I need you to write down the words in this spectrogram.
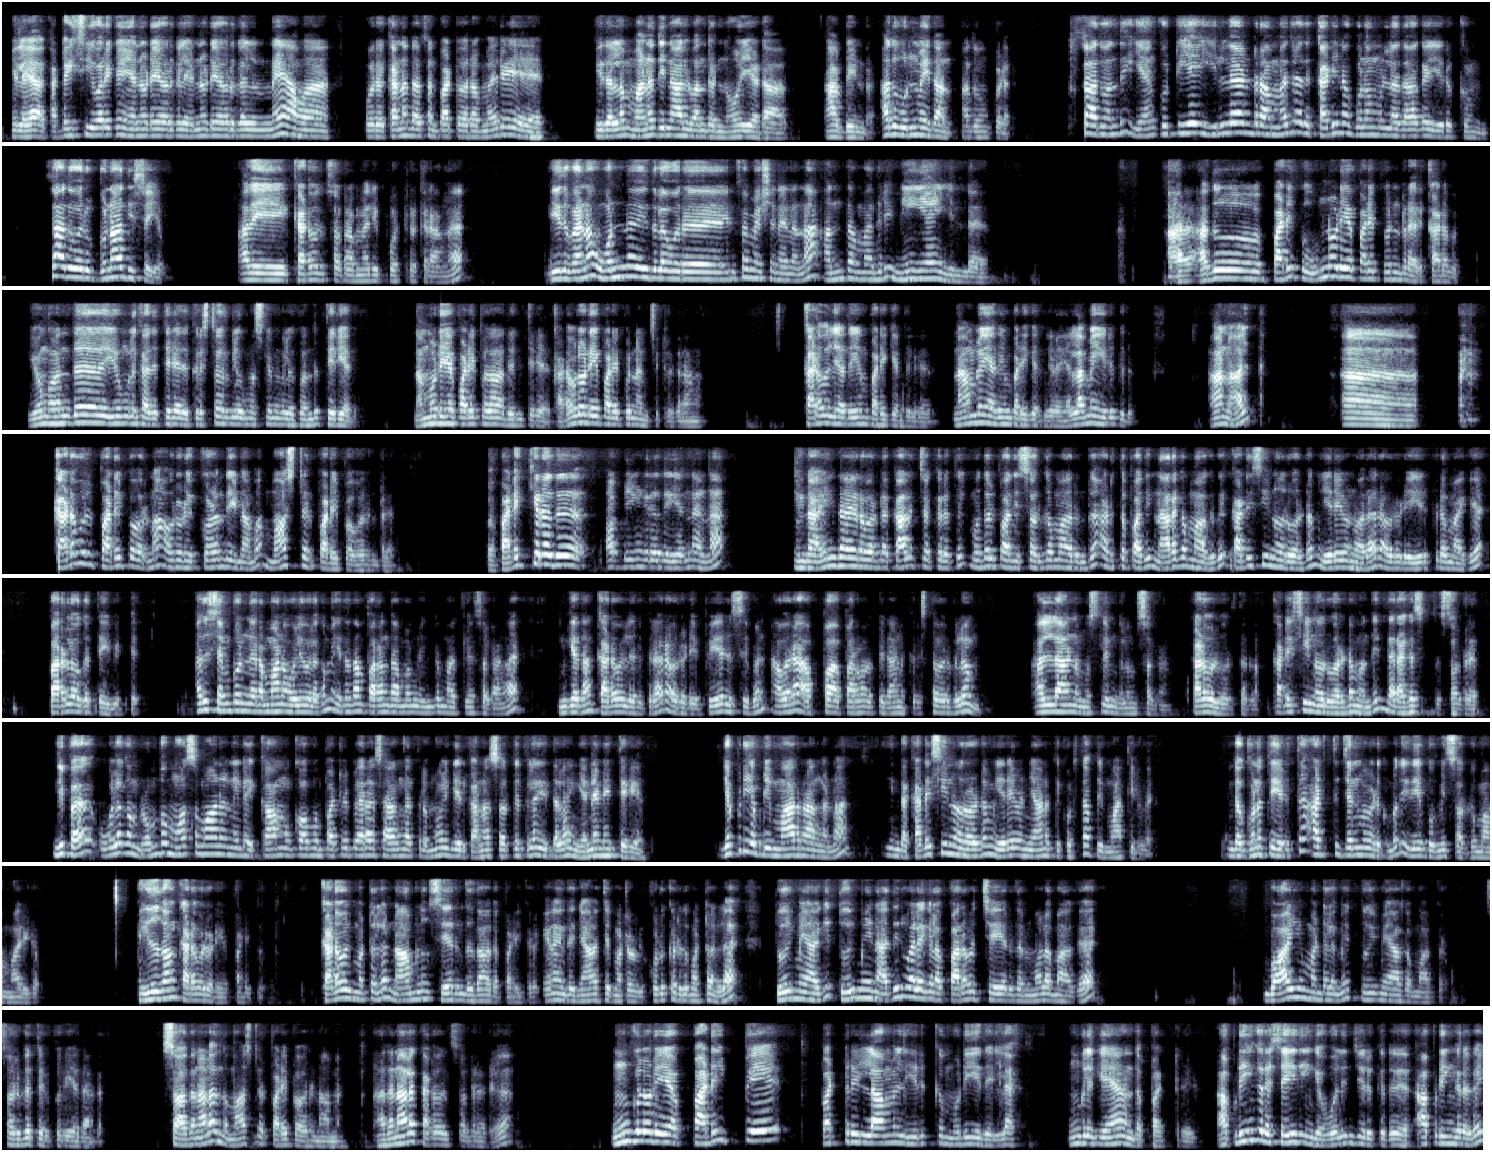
இல்லையா? கடைசி வரைக்கும் என்னுடையவர்கள் என்னுடையவர்கள்னே அவன் ஒரு கண்ணதாசன் பாட்டு வர மாதிரி இதெல்லாம் மனதினால் வந்த நோயடா. அப்படின்ற அது உண்மைதான் அதுவும் கூட. சோ அது வந்து என் குட்டியே இல்லைன்ற மாதிரி அது கடின குணம் உள்ளதாக இருக்கும். ஸோ அது ஒரு குணாதிசயம். அதை கடவுள் சொல்ற மாதிரி போட்டிருக்கிறாங்க. இது வேணா ஒண்ணு இதுல ஒரு இன்ஃபர்மேஷன் என்னன்னா அந்த மாதிரி நீ ஏன் இல்லை? அது படைப்பு உன்னுடைய படைப்புன்றார் கடவுள். இவங்க வந்து இவங்களுக்கு அது தெரியாது. கிறிஸ்தவர்களுக்கு முஸ்லிம்களுக்கு வந்து தெரியாது. நம்முடைய படைப்பு தான் அதுன்னு தெரியாது. கடவுளுடைய படைப்புன்னு நினைச்சிட்டு இருக்கிறாங்க. கடவுள் எதையும் படைக்கிறது கிடையாது. நாமளே எதையும் படைக்கிறது கிடையாது. எல்லாமே இருக்குது. ஆனால் ஆஹ் கடவுள் படைப்பவர்னா அவருடைய குழந்தை நாம மாஸ்டர் படைப்பவர்ன்ற. இப்ப படைக்கிறது அப்படிங்கிறது என்னன்னா இந்த ஐந்தாயிரம் வருட காலச்சக்கரத்தில் முதல் பாதி சொர்க்கமா இருந்து அடுத்த பாதி நரகமாகுது. கடைசி நூறு வருடம் இறைவன் வரார். அவருடைய இருப்பிடமாகிய பரலோகத்தை விட்டு. அது செம்பொன் நிறமான ஒளி உலகம். இதுதான் பரந்தாமம் இந்து மதத்திலையும் சொல்றாங்க. இங்கதான் கடவுள் இருக்கிறார் அவருடைய பேரு சிவன் அவரை அப்பா பரமபிதான்னு கிறிஸ்தவர்களும் அல்லான்னு முஸ்லிம்களும் சொல்றாங்க. கடவுள் ஒருத்தர் தான். கடைசின்னு ஒரு வருடம் வந்து இந்த ரகசியத்தை சொல்றாரு. இப்ப உலகம் ரொம்ப மோசமான நிலை. காமம் கோபம் பற்றி பேரா சாங்கத்துல மூழ்கி இருக்கு ஆனா சொர்க்கத்துல இதெல்லாம் என்னன்னே தெரியாது. எப்படி அப்படி மாறுறாங்கன்னா இந்த கடைசின்னு ஒரு வருடம் இறைவன் ஞானத்தை கொடுத்து அப்படி மாத்திடுவார். இந்த குணத்தை எடுத்து அடுத்த ஜென்மம் எடுக்கும்போது இதே பூமி சொர்க்கமா மாறிடும். இதுதான் கடவுளுடைய படைப்பு. கடவுள் மட்டும் இல்ல நாமளும் சேர்ந்துதான் அதை படிக்கிறோம். ஏன்னா இந்த ஞானத்தை மற்றவர்களுக்கு கொடுக்கறது மட்டும் இல்ல தூய்மையாகி தூய்மையின் அதிர்வலைகளை பரவ செய்யறதன் மூலமாக வாயு மண்டலமே தூய்மையாக மாற்றுறோம் சொர்க்கத்திற்குரியதாக. சோ அதனால அந்த மாஸ்டர் படைப்பவர் நாம. அதனால கடவுள் சொல்றாரு உங்களுடைய படைப்பே பற்று இல்லாமல் இருக்க முடியுது இல்ல உங்களுக்கு ஏன் அந்த பற்று? அப்படிங்கிற செய்தி இங்க ஒளிஞ்சு இருக்குது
